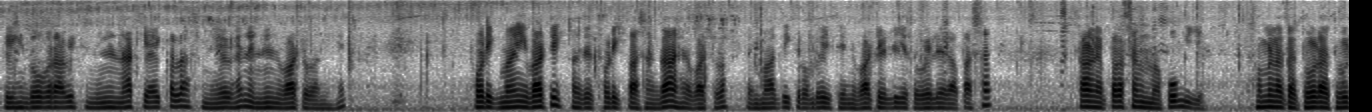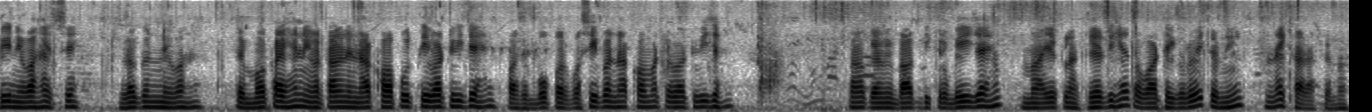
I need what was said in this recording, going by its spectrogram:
ભીં દોવરાવી નીણ નાખી આઈ કલાસ ને હવે છે ને નીણ વાટવાની છે થોડીક માઈ વાટી અને થોડીક પાછા ગા હે વાટવા. તો મા દીકરો બે થઈને વાટી લઈએ તો વેલેરા પાછા. ટાણે પ્રસંગમાં પૂગીએ. હમણાં તો થોડા થોડીને વાહે જ છે લગ્નને વાહે. તો મકાઈ છે ને અટાણે નાખવા પૂરતી વાટવી જાય પાછું બપોર પછી પણ નાખવા માટે વાટવી જાય કારણ કે અમે બાપ દીકરો બે જાય હું માં એકલા ઘેર છે તો વાટી ગયો હોય તો નીણ નાખ્યા રાખે માં.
